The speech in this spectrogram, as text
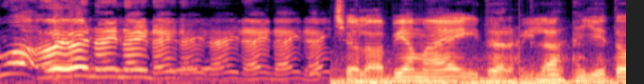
नहीं नहीं नहीं नहीं नहीं नहीं नहीं नहीं। चलो अभी हम आए इधर विला ये तो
